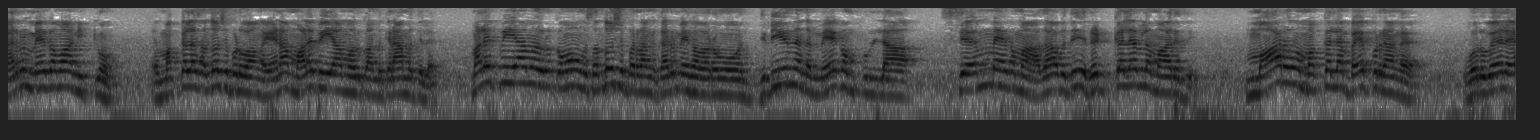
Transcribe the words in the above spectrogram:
கரும் மேகமாக நிற்கும். மக்கள்லாம் சந்தோஷப்படுவாங்க. ஏன்னா மழை பெய்யாமல் இருக்கும் அந்த கிராமத்தில். மழை பெய்யாமல் இருக்கவும் அவங்க சந்தோஷப்படுறாங்க. கருமேகம் வரவும். திடீர்னு அந்த மேகம் ஃபுல்லாக செம்மேகமாக அதாவது ரெட் கலரில் மாறுது. மாறவும் மக்கள் எல்லாம் பயப்படுறாங்க. ஒருவேளை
